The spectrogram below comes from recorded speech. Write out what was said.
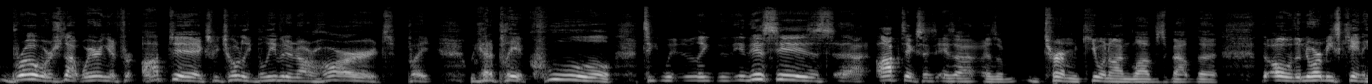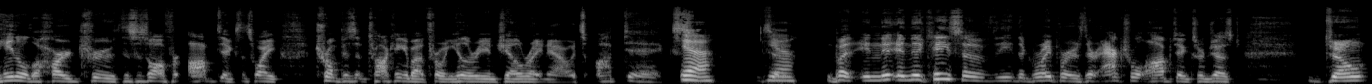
bro, we're just not wearing it for optics. We totally believe it in our hearts, but we got to play it cool. To, like this is uh, optics is, is, a is a term QAnon loves about the, the oh the normies can't handle the hard truth. This is all for optics. That's why Trump isn't talking about throwing Hillary in jail right now. It's optics. Yeah, so, yeah but in the, in the case of the the Groypers, their actual optics are just don't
